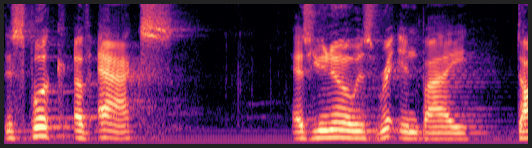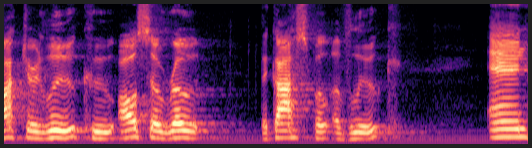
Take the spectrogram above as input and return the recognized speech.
This book of Acts, as you know, is written by Dr. Luke, who also wrote the Gospel of Luke. And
